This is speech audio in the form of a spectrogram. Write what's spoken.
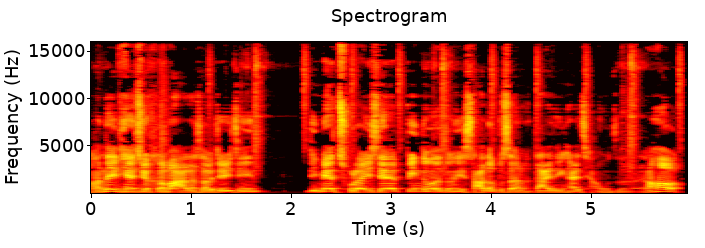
然后那天去河马的时候，就已经里面除了一些冰冻的东西，啥都不剩了，大家已经开始抢物资了。然后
